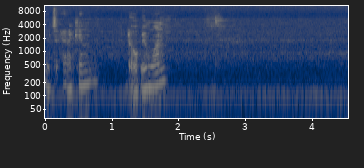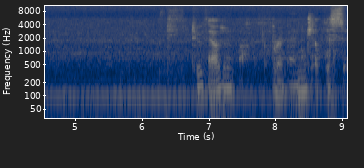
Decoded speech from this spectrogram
It's Anakin, Obi Wan. 2005 Revenge of the Sith.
